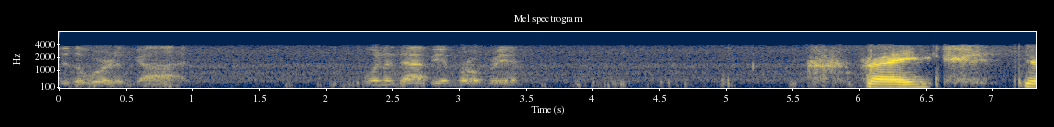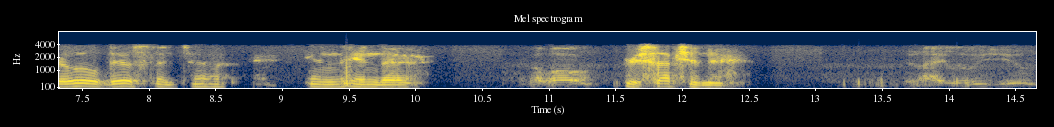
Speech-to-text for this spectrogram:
to the Word of God. Wouldn't that be appropriate? Right. You're a little distant uh, in in the Hello? reception there. Did I lose you?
